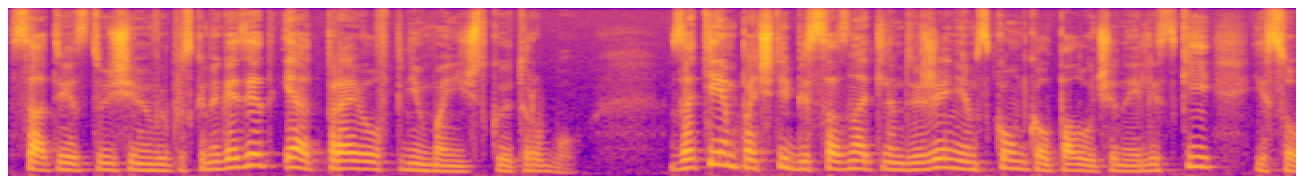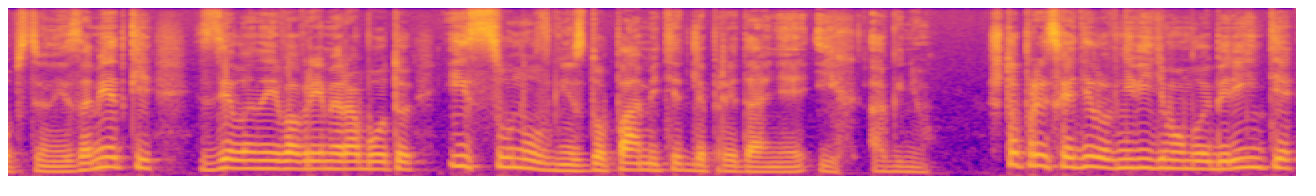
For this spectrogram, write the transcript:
соответствующими выпусками газет и отправил в пневмоническую трубу. Затем почти бессознательным движением скомкал полученные листки и собственные заметки, сделанные во время работы, и сунул в гнездо памяти для придания их огню. Что происходило в невидимом лабиринте,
